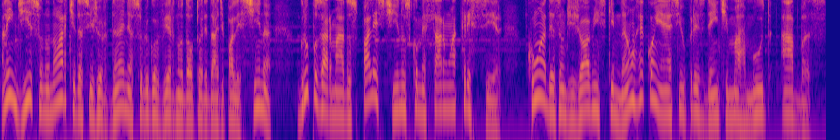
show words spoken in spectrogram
Além disso, no norte da Cisjordânia, sob o governo da Autoridade Palestina, grupos armados palestinos começaram a crescer, com a adesão de jovens que não reconhecem o presidente Mahmoud Abbas.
